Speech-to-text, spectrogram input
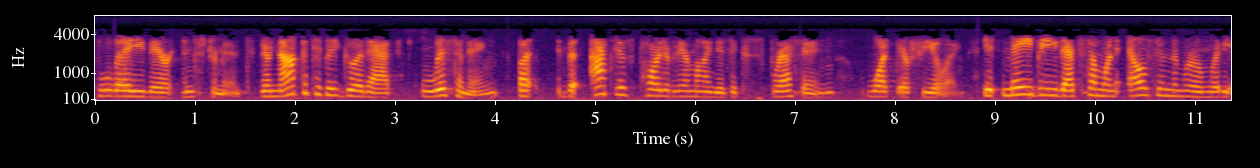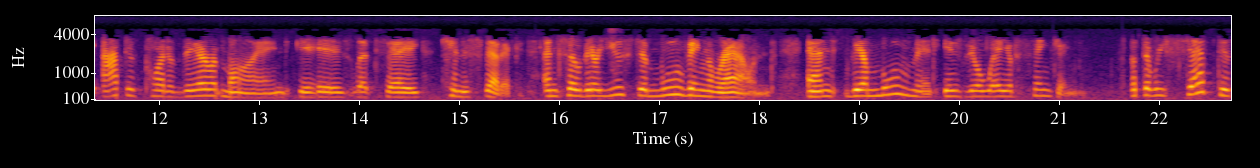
play their instrument. They're not particularly good at listening, but the active part of their mind is expressing what they're feeling. It may be that someone else in the room where the active part of their mind is, let's say, kinesthetic. And so they're used to moving around and their movement is their way of thinking. But the receptive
